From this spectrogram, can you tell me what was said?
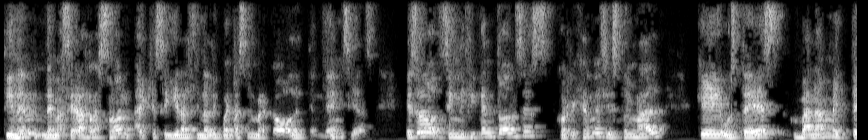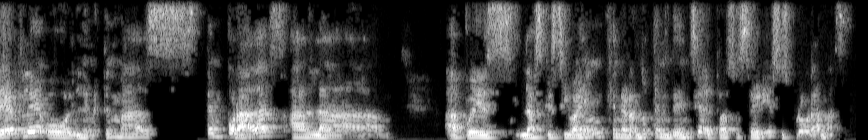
tienen demasiada razón. Hay que seguir al final de cuentas el mercado de tendencias. Eso significa entonces, corríjanme si estoy mal, que ustedes van a meterle o le meten más temporadas a la, a pues las que sí vayan generando tendencia de todas sus series, sus programas.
